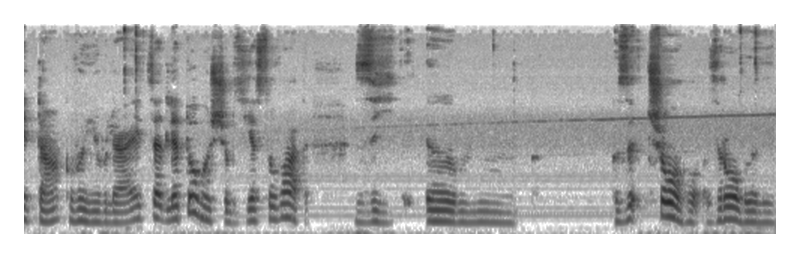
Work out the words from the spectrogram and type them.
І так, виявляється, для того, щоб з'ясувати, з, ем, з чого зроблений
